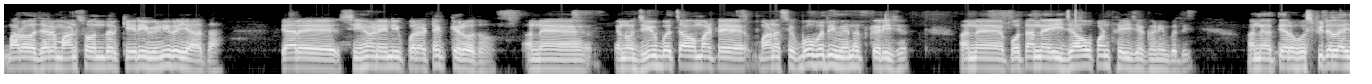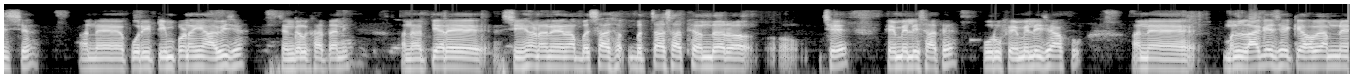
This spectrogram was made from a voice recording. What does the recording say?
મારો, જ્યારે માણસો અંદર કેરી વીણી રહ્યા હતા, ત્યારે સિંહણ એની ઉપર અટેક કર્યો હતો. અને એનો જીવ બચાવવા માટે માણસે બહુ બધી મહેનત કરી છે. અને પોતાને ઈજાઓ પણ થઈ છે ઘણી બધી. અને અત્યારે હોસ્પિટલાઇઝ છે. અને પૂરી ટીમ પણ અહીંયા આવી છે, જંગલ ખાતાની. અને અત્યારે સિંહણ અને એના બચ્ચા બચ્ચા સાથે અંદર છે ફેમિલી સાથે. પૂરું ફેમિલી છે આખું. અને મને લાગે છે કે હવે અમને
